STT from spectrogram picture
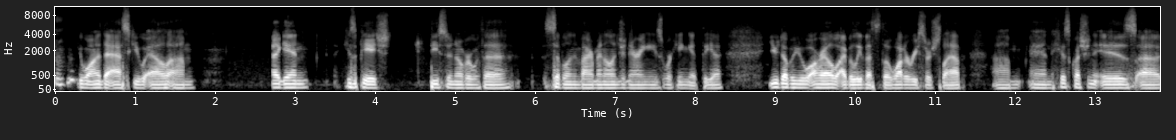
Mhm. he wanted to ask you, El. Um, again, he's a PhD student over with a civil and environmental engineering. He's working at the uh, UWRL, I believe that's the Water Research Lab. Um, and his question is, uh,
